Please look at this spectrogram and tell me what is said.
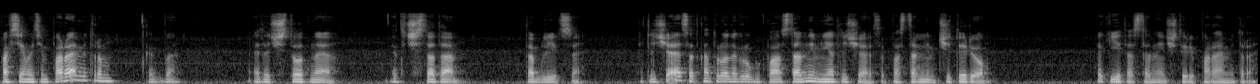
По всем этим параметрам, как бы, эта частотная, эта частота таблицы отличается от контрольной группы, по остальным не отличается, по остальным четырем. Какие-то остальные четыре параметра.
